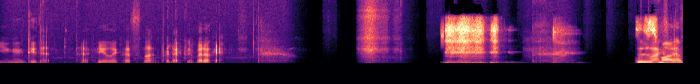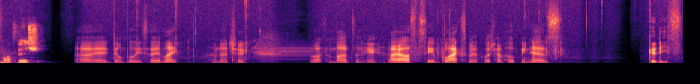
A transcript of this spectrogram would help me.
You do that. I feel like that's not productive, but okay. Does this mod have more fish? I don't believe so. It might. I'm not sure. There's lots of mods in here. I also see a blacksmith, which I'm hoping has goodies.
